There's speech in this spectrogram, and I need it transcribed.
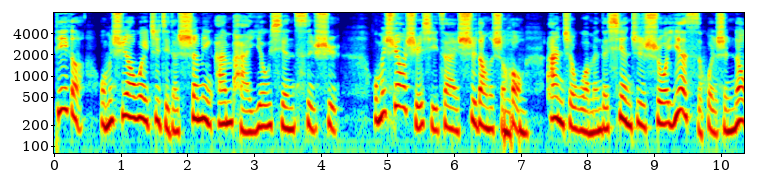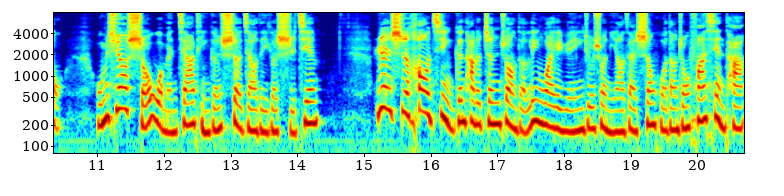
第一个，我们需要为自己的生命安排优先次序。我们需要学习在适当的时候，按着我们的限制说 yes 或者是 no。我们需要守我们家庭跟社交的一个时间。认识耗尽跟它的症状的另外一个原因，就是说你要在生活当中发现它，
